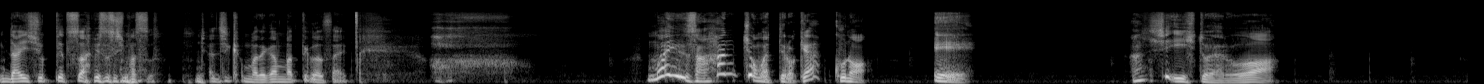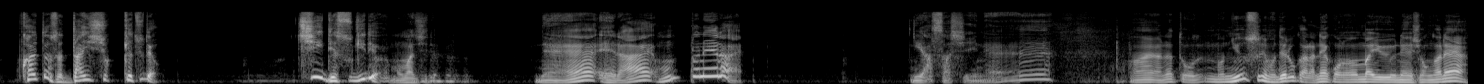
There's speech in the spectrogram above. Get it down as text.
大出血サービスします。じゃ時間まで頑張ってください。はあ。まゆさん班長もやってるわけ？区のええ。安心いい人やろ。書いてあるさ大出血だよ。血出すぎだよもうマジで。ねえ偉い。本当に偉い。優しいね。はいありがとう。もうニュースにも出るからねこのまユーネーションがね、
